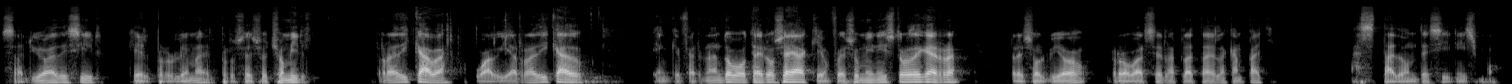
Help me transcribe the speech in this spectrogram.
salió a decir que el problema del proceso 8000 radicaba o había radicado en que Fernando Botero Sea, quien fue su ministro de guerra, resolvió robarse la plata de la campaña. ¿Hasta dónde cinismo?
